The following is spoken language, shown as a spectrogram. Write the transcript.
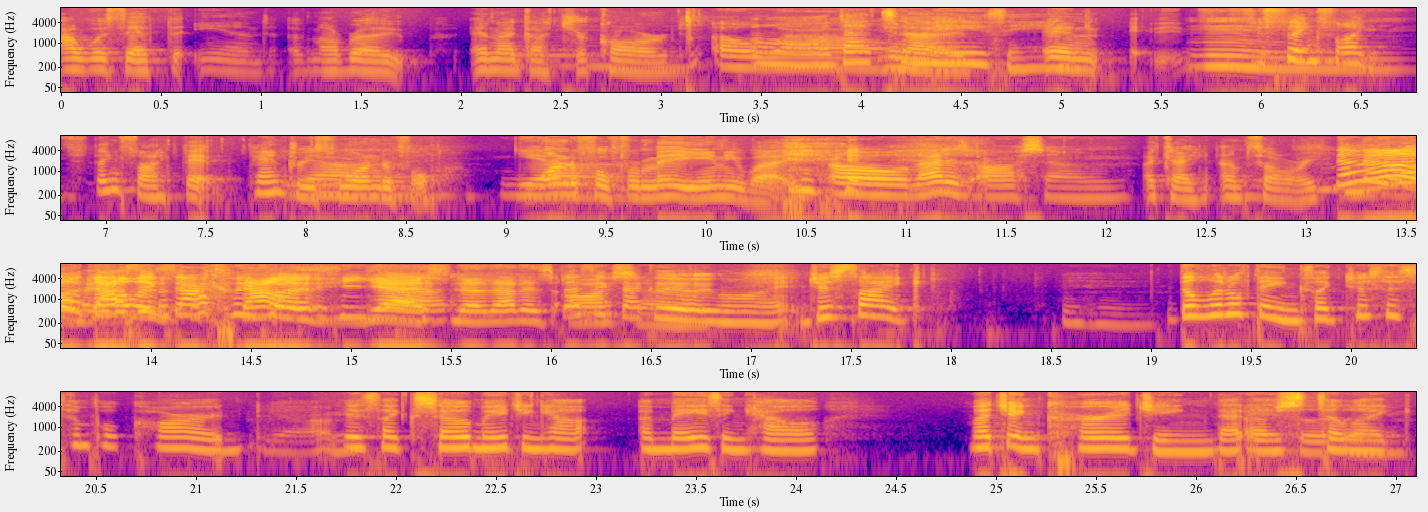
"I was at the end of my rope, and I got your card." Mm. Oh, Oh, wow. that's You know, amazing. And it's just things like things like that. Pantry's Yeah. wonderful, Yeah. wonderful for me anyway. oh, that is awesome. okay, I'm sorry. no, no, that that's was- exactly that what. was, yeah. Yes, no, that is That's awesome. exactly what we want. Just like the little things, like just a simple card. Yeah. It's like so amazing how amazing how much encouraging that is to like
